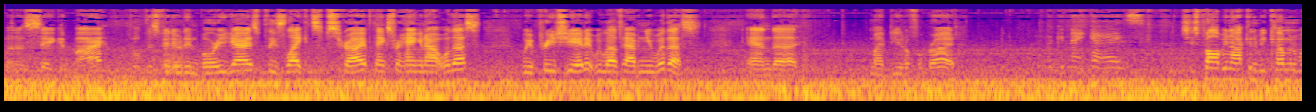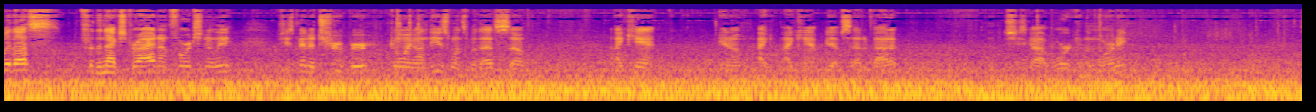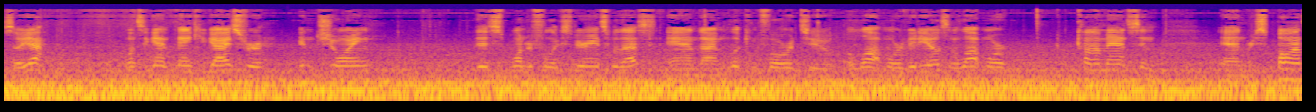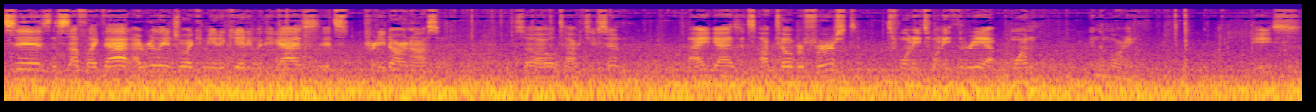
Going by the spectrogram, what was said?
let us say goodbye. Hope this video didn't bore you guys. Please like and subscribe. Thanks for hanging out with us. We appreciate it. We love having you with us. And uh, my beautiful bride. Have a good night, guys. She's probably not going to be coming with us for the next ride, unfortunately. She's been a trooper going on these ones with us, so I can't, you know, I, I can't be upset about it. She's got work in the morning. So yeah, once again, thank you guys for enjoying this wonderful experience with us and I'm looking forward to a lot more videos and a lot more comments and and responses and stuff like that. I really enjoy communicating with you guys. It's pretty darn awesome. So I will talk to you soon. Bye you guys. It's October 1st, 2023 at 1 in the morning. Peace.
